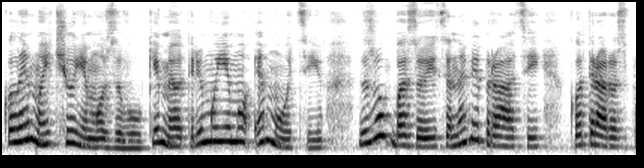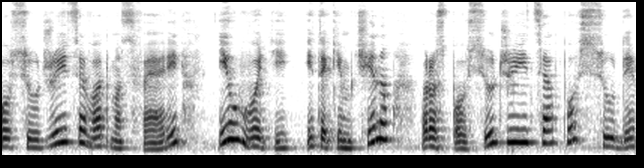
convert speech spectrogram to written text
Коли ми чуємо звуки, ми отримуємо емоцію. Звук базується на вібрації, котра розповсюджується в атмосфері і у воді, і таким чином розповсюджується повсюди.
